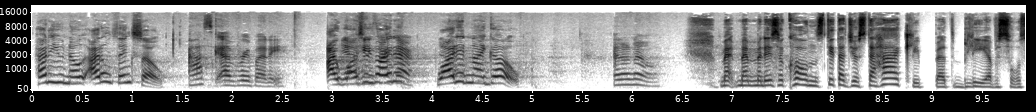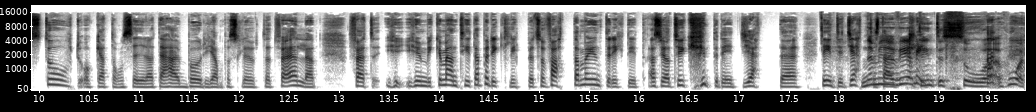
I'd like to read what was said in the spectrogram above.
How do you know? I don't think so. Ask everybody. I Yeah, was invited? right Why didn't I go? I don't know. Men, men, men det är så konstigt att just det här klippet blev så stort och att de säger att det här är början på slutet för Ellen. För att hu- hur mycket man tittar på det klippet så fattar man ju inte riktigt. Alltså jag tycker inte det är ett jätte, det är inte ett Nej, jättestarkt men jag vet klipp. inte så hårt.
